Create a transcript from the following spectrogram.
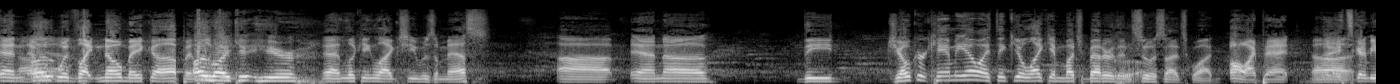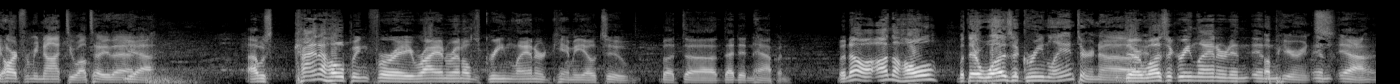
and uh, yeah. with like no makeup and I looking, like it here. and looking like she was a mess. Uh, and uh, the Joker cameo, I think you'll like him much better than Suicide Squad. Oh, I bet Uh, it's going to be hard for me not to. I'll tell you that. Yeah. I was kind of hoping for a Ryan Reynolds Green Lantern cameo too, but uh, that didn't happen. But no, on the whole, but there was a Green Lantern. Uh, there was a Green Lantern in, in Appearance. in- yeah,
